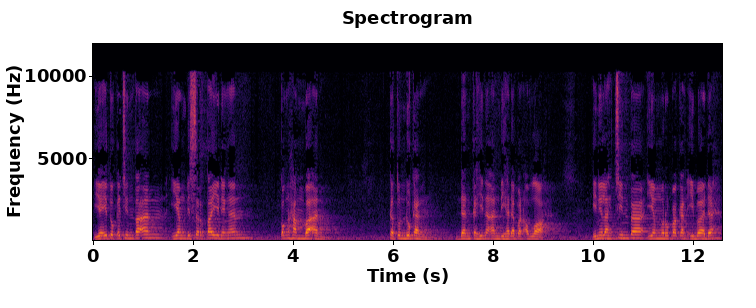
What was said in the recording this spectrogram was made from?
Yaitu kecintaan yang disertai dengan penghambaan ketundukan dan kehinaan di hadapan Allah. Inilah cinta yang merupakan ibadah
